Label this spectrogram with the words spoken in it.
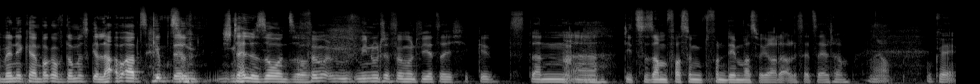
wenn ihr keinen Bock auf dummes Gelaber habt, gibt es Stelle so und so. Minute 45 gibt es dann äh, die Zusammenfassung von dem, was wir gerade alles erzählt haben. Ja, okay.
